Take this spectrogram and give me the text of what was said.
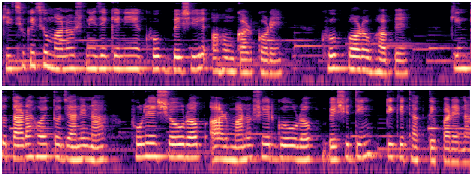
কিছু কিছু মানুষ নিজেকে নিয়ে খুব বেশি অহংকার করে, খুব বড় ভাবে। কিন্তু তারা হয়তো জানে না, ফুলের সৌরভ আর মানুষের গৌরব বেশি দিন টিকে থাকতে পারে না।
